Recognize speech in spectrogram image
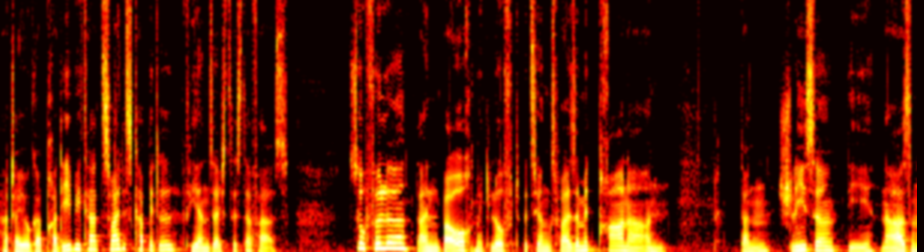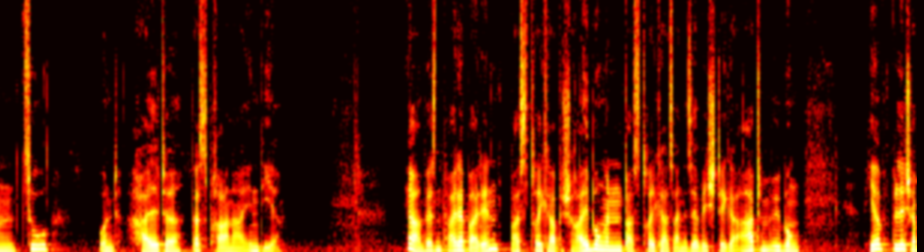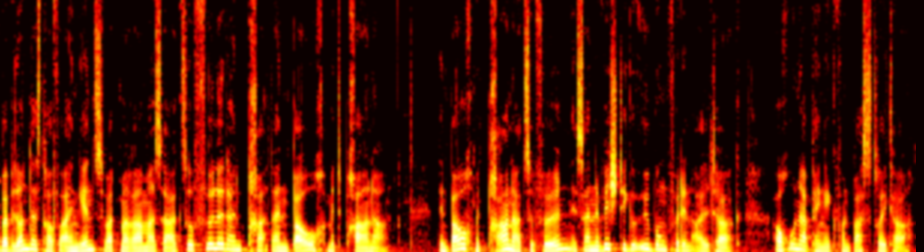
Hatha Yoga Pradipika, zweites Kapitel, 64. Vers. So fülle deinen Bauch mit Luft bzw. mit Prana an. Dann schließe die Nasen zu und halte das Prana in dir. Ja, wir sind weiter bei den Bastrika-Beschreibungen. Bastrika ist eine sehr wichtige Atemübung. Hier will ich aber besonders darauf eingehen, Svatmarama sagt, so fülle deinen dein Bauch mit Prana. Den Bauch mit Prana zu füllen, ist eine wichtige Übung für den Alltag, auch unabhängig von Bastrika.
